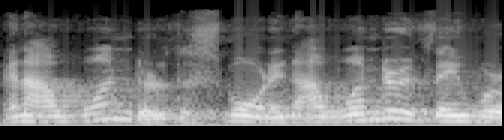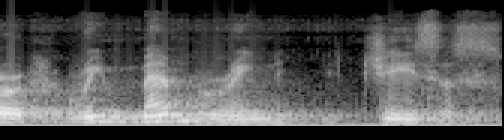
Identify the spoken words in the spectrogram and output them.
And I wonder this morning, I wonder if they were remembering Jesus.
